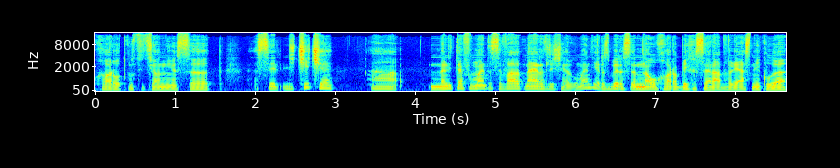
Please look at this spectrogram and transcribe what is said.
хора от Конституционния съд, се личи, че а, нали, те в момента се вадат най-различни аргументи. Разбира се, много хора биха се радвали аз никога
